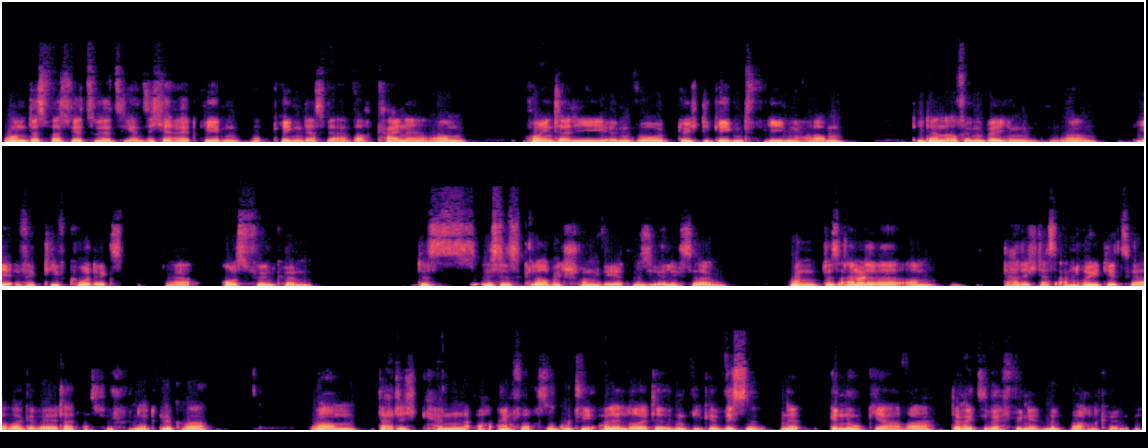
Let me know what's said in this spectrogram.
Und das, was wir zusätzlich an Sicherheit geben, kriegen, dass wir einfach keine ähm, Pointer, die irgendwo durch die Gegend fliegen haben, die dann auf irgendwelchen äh, ihr effektiv Code äh, ausführen können. Das ist es, glaube ich, schon wert, muss ich ehrlich sagen. Und das andere, ähm, dadurch, dass Android jetzt Java gewählt hat, was für Freenet Glück war, ähm, dadurch können auch einfach so gut wie alle Leute irgendwie gewisse, ne, genug Java, damit sie bei Freenet mitmachen könnten.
